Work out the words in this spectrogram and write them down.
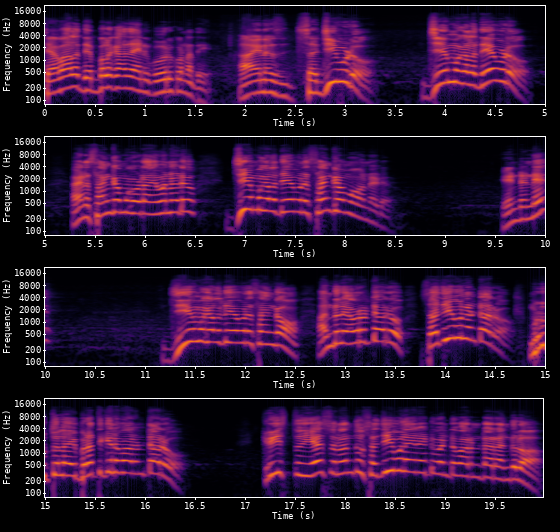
శవాల దెబ్బలు కాదు ఆయన కోరుకున్నది. ఆయన సజీవుడు జీవము గల దేవుడు. ఆయన సంఘం కూడా ఏమన్నాడు? జీవగల దేవుని సంఘము అన్నాడు. ఏంటండి? జీవగల దేవుని సంఘం. అందులో ఎవరుంటారు? సజీవులు ఉంటారు మృతులై బ్రతికిన వారు ఉంటారు క్రీస్తు యేసునందు సజీవులైనటువంటి వారు ఉంటారు అందులో.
